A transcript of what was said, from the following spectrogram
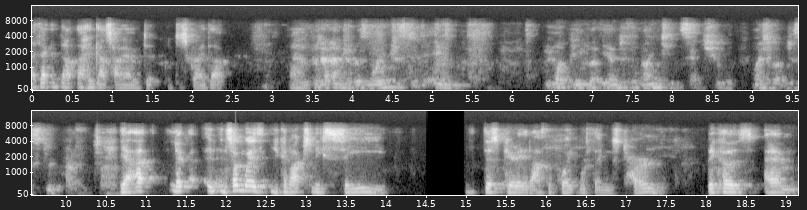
I think that I think that's how I would, would describe that. Um, But Andrew was more interested in what people at the end of the nineteenth century might have understood by the term. yeah, I, like in, in some ways, you can actually see this period as the point where things turn, because um,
